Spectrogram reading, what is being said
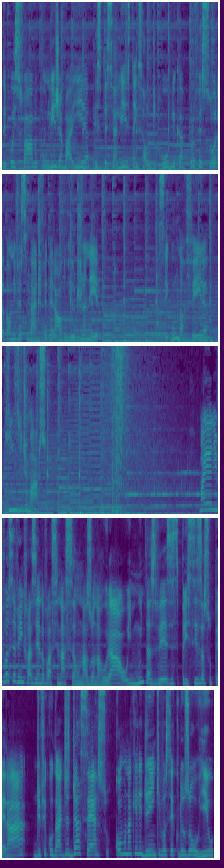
Depois falo com Lígia Bahia, especialista em saúde pública, professora da Universidade Federal do Rio de Janeiro. Segunda-feira, 15 de março. Maiane, você vem fazendo vacinação na zona rural e muitas vezes precisa superar dificuldades de acesso, como naquele dia em que você cruzou o rio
